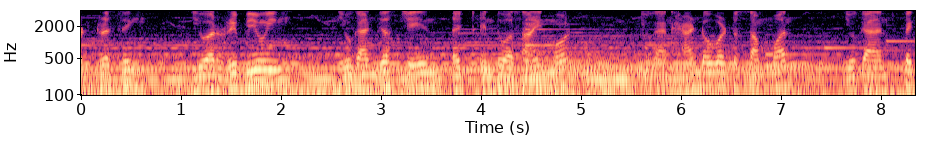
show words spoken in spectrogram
addressing you are reviewing you can just change it into assign mode. You can hand over to someone. You can pick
